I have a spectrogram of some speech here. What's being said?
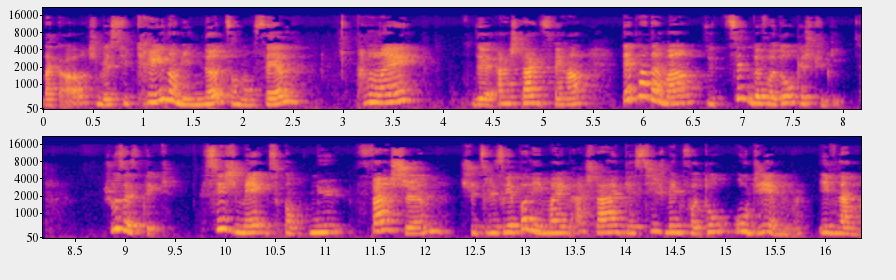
d'accord, je me suis créé dans mes notes sur mon sel plein de hashtags différents, dépendamment du type de photo que je publie. Je vous explique. Si je mets du contenu fashion, je n'utiliserai pas les mêmes hashtags que si je mets une photo au gym, évidemment.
